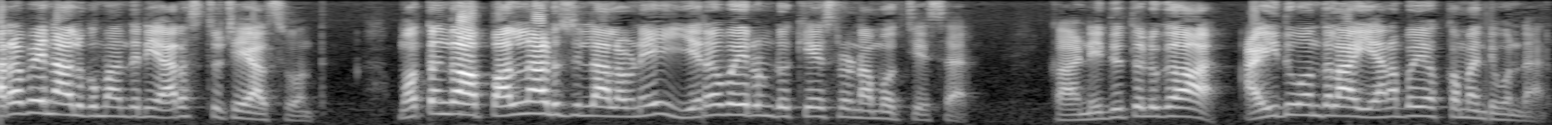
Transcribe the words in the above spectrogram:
అరవై నాలుగు మందిని అరెస్టు చేయాల్సి ఉంది. మొత్తంగా పల్నాడు జిల్లాలోనే ఇరవై రెండు కేసులు నమోదు చేశారు. కానీ నిందితులుగా ఐదు వందల ఎనభై ఒక్క మంది ఉన్నారు.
